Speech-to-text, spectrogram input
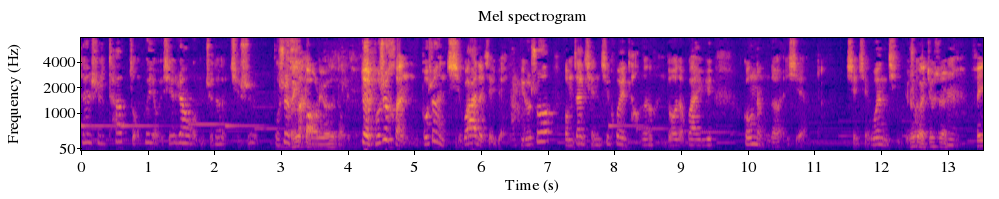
但是它总会有一些让我们觉得其实不是很保留的东西。对，不是很不是很奇怪的一些原因，比如说我们在前期会讨论很多的关于功能的一些一些一些问题，比如果就是嗯非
